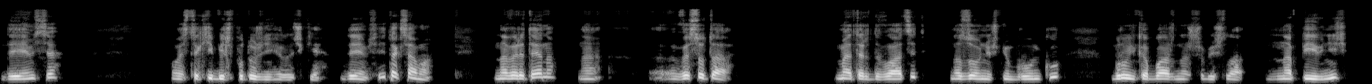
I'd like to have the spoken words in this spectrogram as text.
дивимося. Ось такі більш потужні гілочки. Дивимося. І так само на веретено, на е, висота метр двадцять на зовнішню бруньку. Брунька бажано, щоб йшла на північ.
